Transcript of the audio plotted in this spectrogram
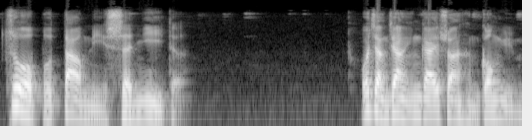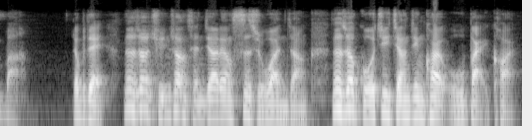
做不到你生意的。我讲这样应该算很公允吧，对不对？那时候群创成交量四十万张，那时候国际将近快五百块，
